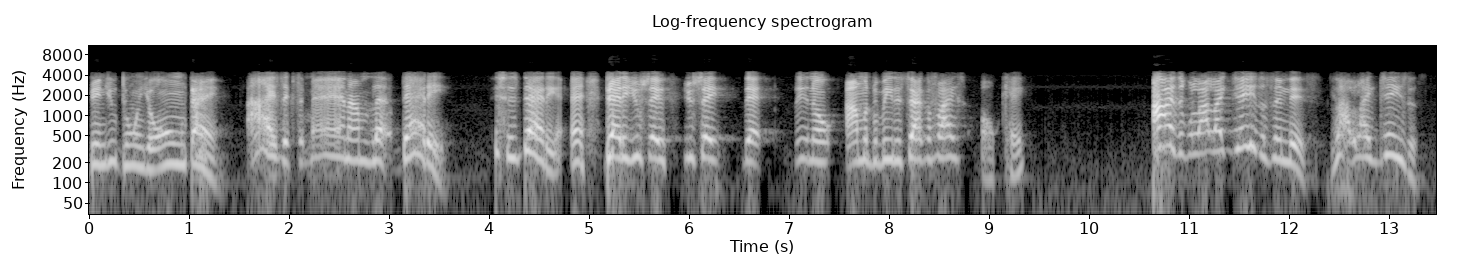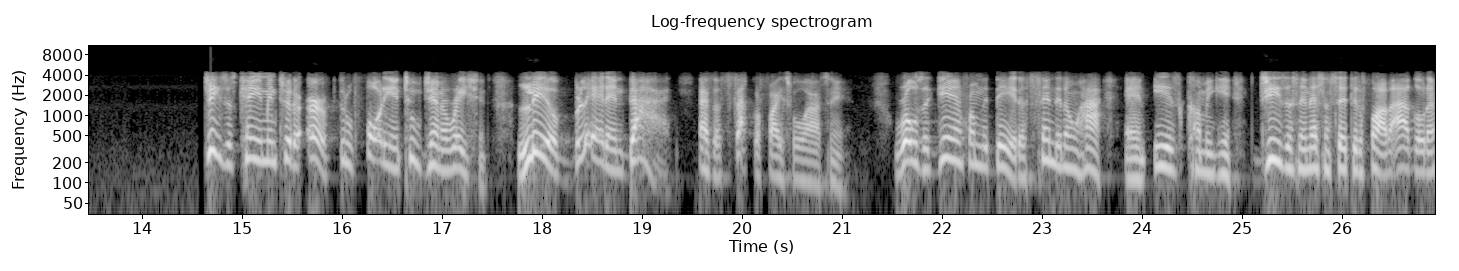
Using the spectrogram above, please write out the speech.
then you doing your own thing. Isaac said, "Man, I'm left, daddy. This is daddy. And daddy, you say you say that you know I'm going to be the sacrifice. Okay. Isaac was lot like Jesus in this. A lot like Jesus. Jesus came into the earth through 40 and two generations, lived, bled, and died as a sacrifice for our sin. Rose again from the dead, ascended on high, and is coming in. Jesus, in essence, said to the Father, I'll go down.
